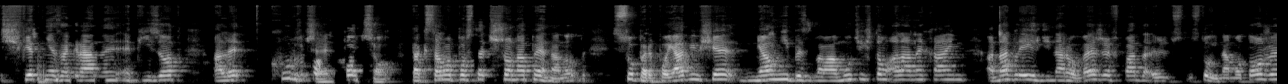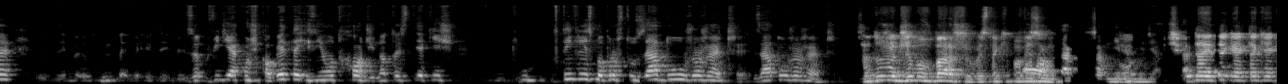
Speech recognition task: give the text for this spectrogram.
świetnie zagrany epizod, ale kurczę, po co? Tak samo postać Shona Pena, no super, pojawił się, miał niby zbałamucić tą Alanę Haim, a nagle jeździ na rowerze, wpada, stój na motorze, widzi jakąś kobietę i z nią odchodzi. No to jest jakieś, w tym jest po prostu za dużo rzeczy, za dużo rzeczy. Za dużo grzybów barszu, jest takie powiedzenie. O, tak, tak, nie powiedziałem. Mi się wydaje, tak jak, tak jak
